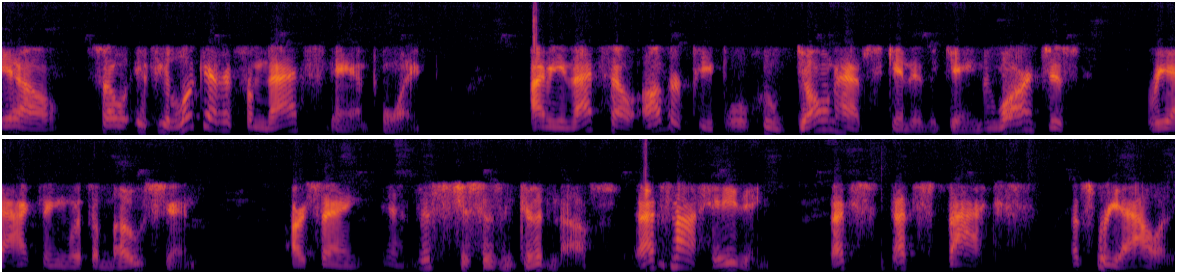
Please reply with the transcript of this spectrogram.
you know, so if you look at it from that standpoint, I mean, that's how other people who don't have skin in the game, who aren't just reacting with emotion, are saying yeah, this just isn't good enough. That's not hating. That's that's facts. That's reality.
